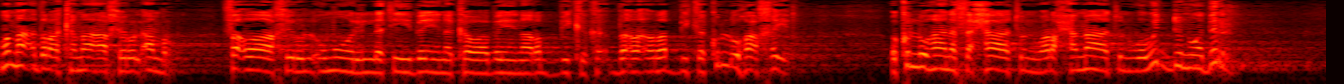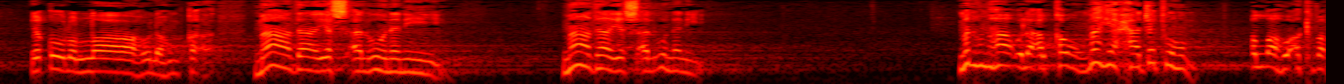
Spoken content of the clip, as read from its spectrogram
وما أدراك ما آخر الأمر؟ فآخر الأمور التي بينك وبين ربك, ربك كلها خير. وكلها نفحات ورحمات وود وبر. يقول الله لهم ماذا يسألونني؟ ماذا يسألونني؟ من هم هؤلاء القوم؟ ما هي حاجتهم؟ الله أكبر.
